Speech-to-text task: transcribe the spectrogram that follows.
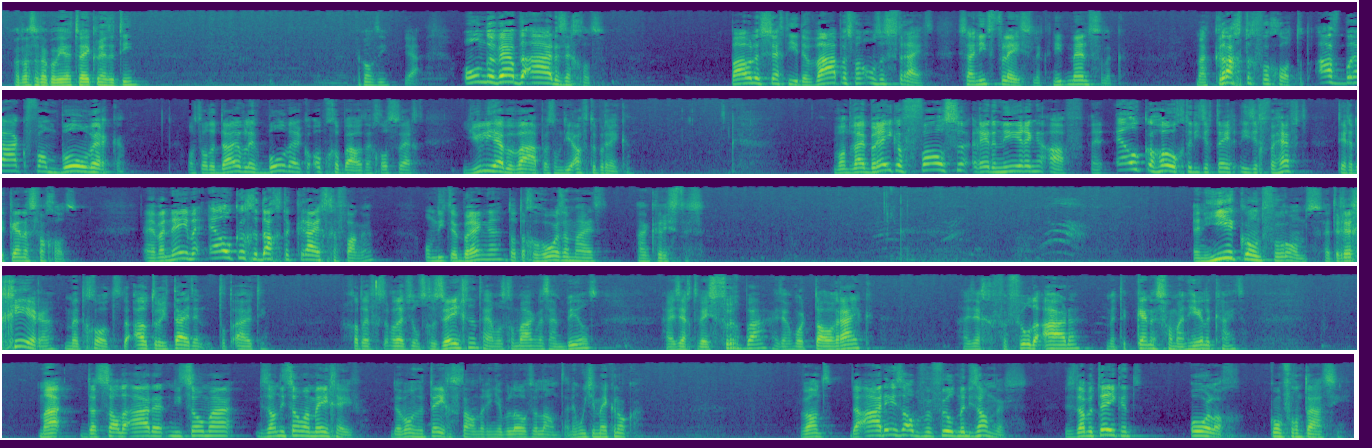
Wat was het ook alweer? 2 Korinther 10. Daar komt hij. Ja. Onderwerp de aarde, zegt God. Paulus zegt hier, de wapens van onze strijd zijn niet vleeselijk, niet menselijk, maar krachtig voor God, tot afbraak van bolwerken. Oftewel, de duivel heeft bolwerken opgebouwd en God zegt, jullie hebben wapens om die af te breken. Want wij breken valse redeneringen af. En elke hoogte die zich, tegen, die zich verheft tegen de kennis van God. En wij nemen elke gedachte krijgsgevangen om die te brengen tot de gehoorzaamheid aan Christus. En hier komt voor ons het regeren met God, de autoriteit tot uiting. God heeft, God heeft ons gezegend, hij heeft ons gemaakt naar zijn beeld. Hij zegt wees vruchtbaar, hij zegt word talrijk. Hij zegt vervul de aarde met de kennis van mijn heerlijkheid. Maar dat zal de aarde niet zomaar, zal niet zomaar meegeven. Er woont een tegenstander in je beloofde land en daar moet je mee knokken. Want de aarde is al vervuld met iets anders. Dus dat betekent oorlog, confrontatie.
